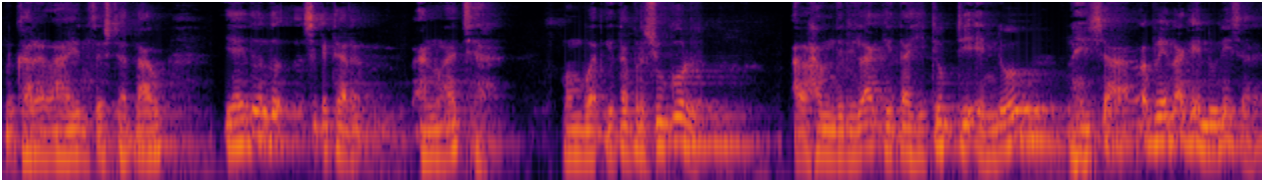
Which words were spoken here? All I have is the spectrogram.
negara lain saya sudah tahu. Ya itu untuk sekedar anu aja. Membuat kita bersyukur. Alhamdulillah kita hidup di Indonesia. Lebih enak ke Indonesia ya.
